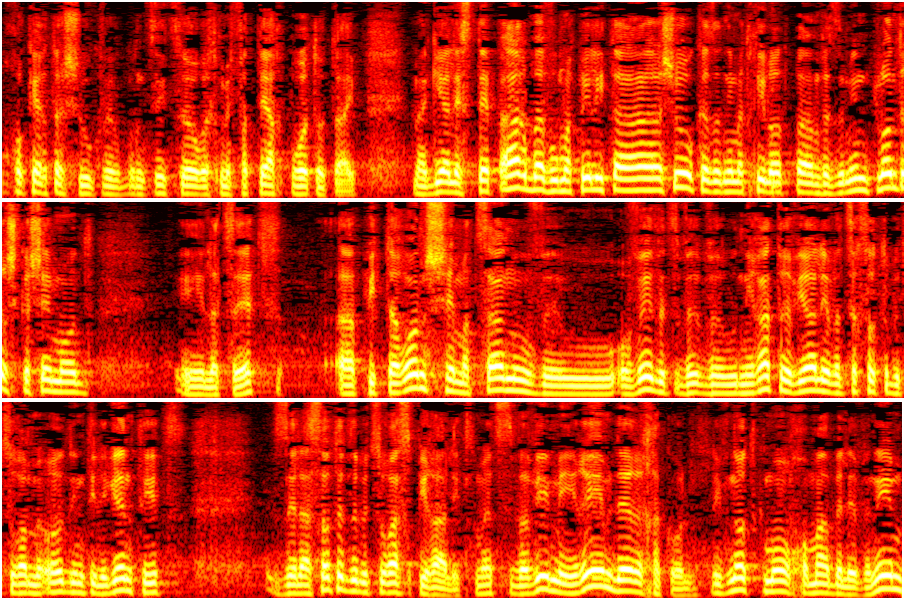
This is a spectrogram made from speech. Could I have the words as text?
חוקר את השוק ומוציא צורך, מפתח prototype. מגיע ל step 4 והוא מפיל לי את השוק, אז אני מתחיל עוד פעם, וזה מין פלונטר שקשה מאוד אה, לצאת. הפתרון שמצאנו והוא עובד והוא נראה טריוויאלי אבל צריך לעשות אותו בצורה מאוד אינטליגנטית זה לעשות את זה בצורה ספירלית, זאת אומרת סבבים מהירים דרך הכל, לבנות כמו חומה בלבנים,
